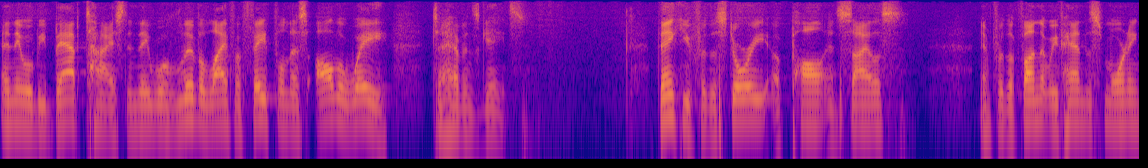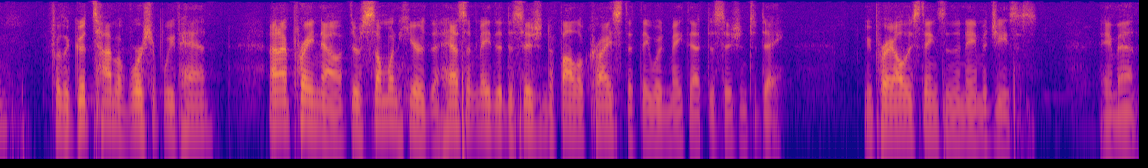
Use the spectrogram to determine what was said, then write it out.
and they will be baptized and they will live a life of faithfulness all the way to heaven's gates. Thank you for the story of Paul and Silas and for the fun that we've had this morning for the good time of worship we've had. And I pray now, if there's someone here that hasn't made the decision to follow Christ, that they would make that decision today. We pray all these things in the name of Jesus. Amen.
